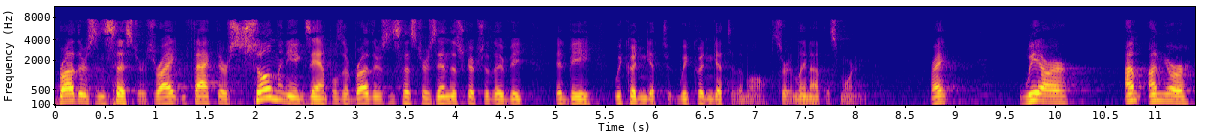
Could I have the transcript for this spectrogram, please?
Brothers and sisters, right? In fact, there's so many examples of brothers and sisters in the scripture that it'd be, it'd be we couldn't get to, we couldn't get to them all. Certainly not this morning, right? We are. I'm, I'm your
